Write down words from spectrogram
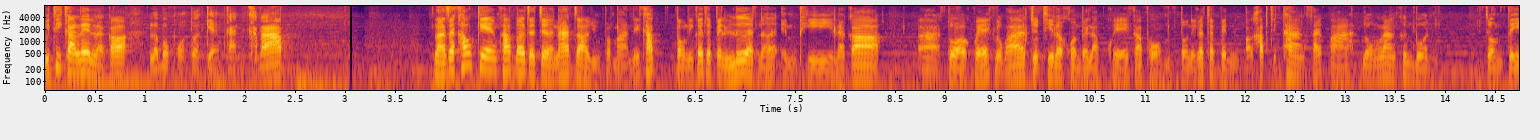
วิธีการเล่นแล้วก็ระบบของตัวเกมกันครับ หลังจากเข้าเกมครับ เราจะเจอหน้าจออยู่ประมาณนี้ครับ ตรงนี้ก็จะเป็นเลือดเนอะ MP แล้วก็ตัวเควสหรือว่าจุดที่เราควรไปรับเควสครับผม ตรงนี้ก็จะเป็นบังคับทิศทางซ้ายขวาลงล่างขึ้นบน โจมตี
